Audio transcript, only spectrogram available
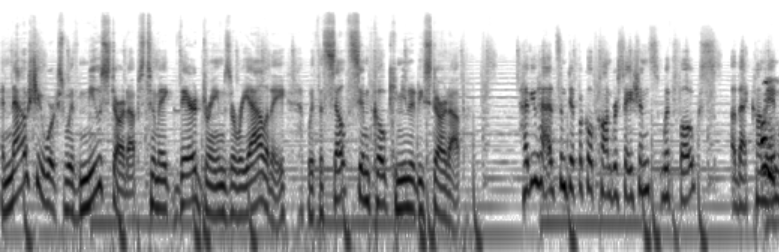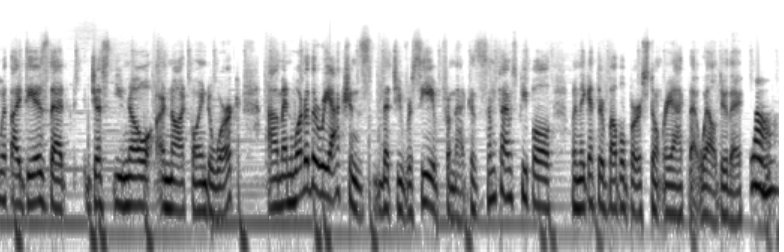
and now she works with new startups to make their dreams a reality with the South Simcoe Community Startup. Have you had some difficult conversations with folks uh, that come oh, in with ideas that just you know are not going to work? Um, and what are the reactions that you've received from that? Because sometimes people, when they get their bubble burst, don't react that well, do they? No,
